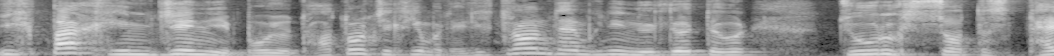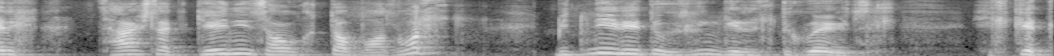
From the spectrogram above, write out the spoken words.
их бага хэмжээний буюу тодруулж хэлэх юм бол электрон тамхины нөлөөтэйгээр зүрх судас тарих цаашлаад генийн сонгогтой болвол бидний ирээдүйн хэрхэн гэрэлдэх вэ гэж хэлэх гээд.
